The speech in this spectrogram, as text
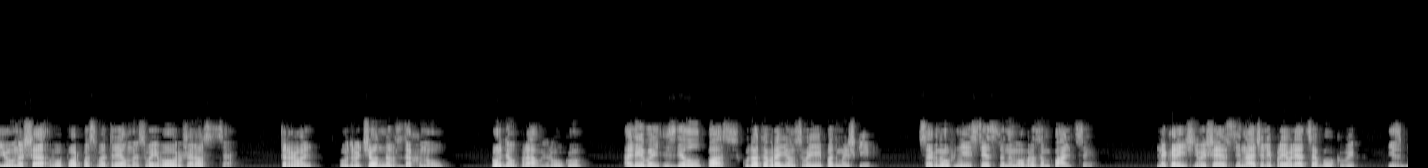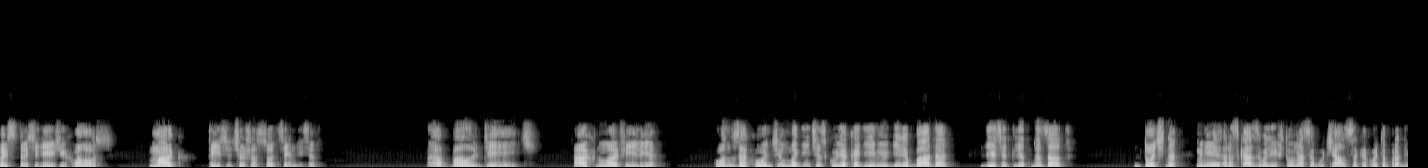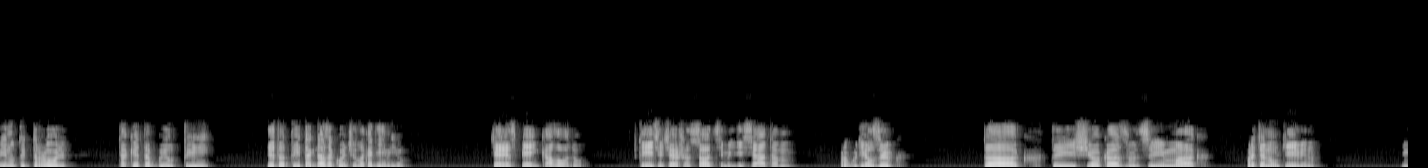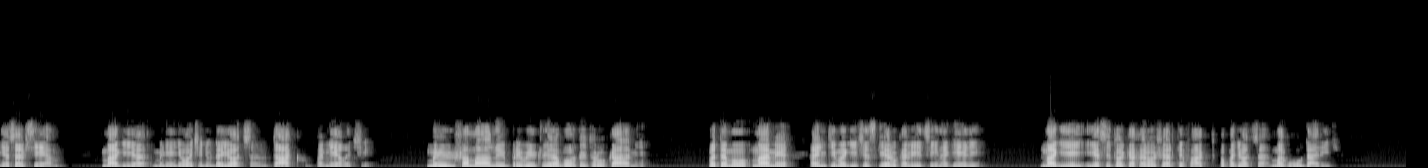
Юноша в упор посмотрел на своего оруженосца. Тролль удрученно вздохнул, поднял правую руку, а левой сделал пас куда-то в район своей подмышки, согнув неестественным образом пальцы. На коричневой шерсти начали проявляться буквы из быстро сидеющих волос. Маг 1670. «Обалдеть!» — ахнула Офелия. «Он закончил магическую академию Геребада десять лет назад». «Точно, мне рассказывали, что у нас обучался какой-то продвинутый тролль. Так это был ты? Это ты тогда закончил академию?» «Через пень-колоду. В 1670-м», — прогудел Зырк. «Так, ты еще, оказывается, и маг?» — протянул Кевин. «Не совсем. Магия мне не очень удается, так, по мелочи. Мы, шаманы, привыкли работать руками. Потому маме антимагические рукавицы и надели. Магией, если только хороший артефакт попадется, могу ударить.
